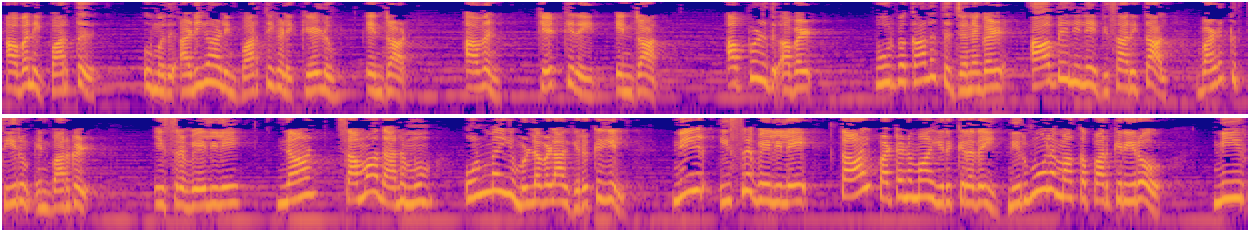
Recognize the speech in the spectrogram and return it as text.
அவனை பார்த்து உமது அடியாளின் வார்த்தைகளை கேளும் என்றாள். அவன் கேட்கிறேன் என்றான். அப்பொழுது அவள் பூர்வ காலத்து ஜனங்கள் ஆபேலிலே விசாரித்தால் வழக்கு தீரும் என்பார்கள். இஸ்ரவேலிலே நான் சமாதானமும் உண்மையும் உள்ளவளாயிருக்கையில் நீர் இஸ்ரவேலிலே தாய் பட்டணமாயிருக்கிறதை நிர்மூலமாக்க பார்க்கிறீரோ? நீர்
